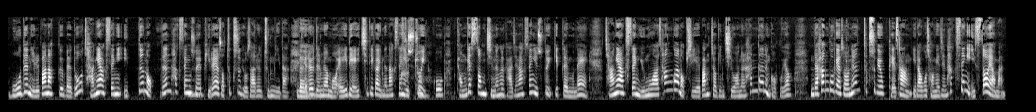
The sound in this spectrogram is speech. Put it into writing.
모든 일반 학급에도 장애 학생이 있든 없든 학생 수에 음. 비례해서 특수 교사를 둡니다. 네. 예를 들면 뭐 ADHD가 있는 학생일 그렇죠. 수도 있고 경계성 지능을 음. 가진 학생일 수도 있기 때문에 장애 학생 유무와 상관없이 예방적인 지원을 한다는 거고요. 근데 한국에서는 특수교육 대상이라고 정해진 학생이 있어야만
